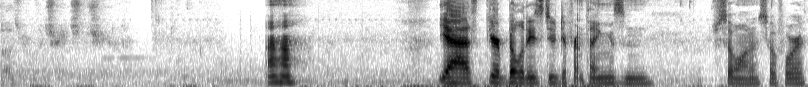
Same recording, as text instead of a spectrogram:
That's really changed shit. Uh huh. Yeah, your abilities do different things and so on and so forth.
